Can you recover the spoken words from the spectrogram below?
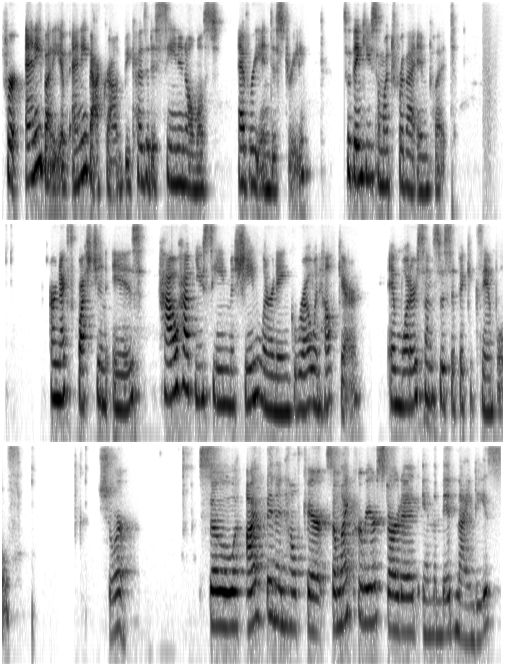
for anybody of any background because it is seen in almost every industry. So thank you so much for that input. Our next question is, how have you seen machine learning grow in healthcare? And what are some specific examples? Sure. So I've been in healthcare. So my career started in the mid 90s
